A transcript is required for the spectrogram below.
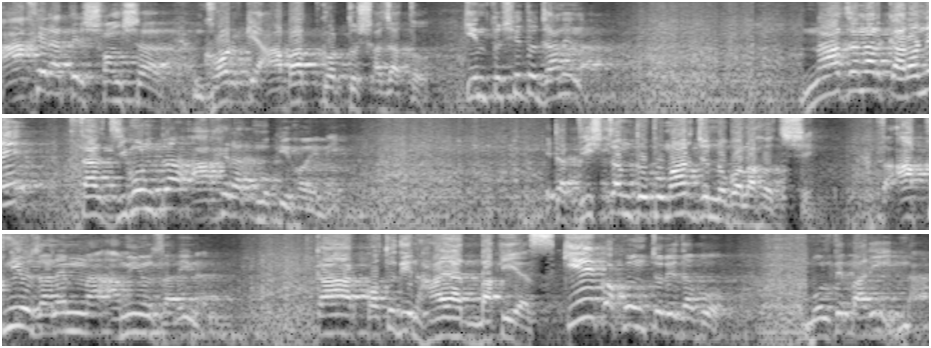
আখেরাতের সংসার ঘরকে আবাদ করত, সাজাতো। কিন্তু সে তো জানে না। না জানার কারণে তার জীবনটা আখেরাতমুখী হয়নি। এটা দৃষ্টান্ত উপমার জন্য বলা হচ্ছে। তো আপনিও জানেন না, আমিও জানি না। কার কতদিন হায়াত বাকি আছে? কে কখন চলে যাব বলতে পারি? না।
